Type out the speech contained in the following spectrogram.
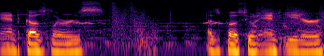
Ant guzzlers, as opposed to an ant eater.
